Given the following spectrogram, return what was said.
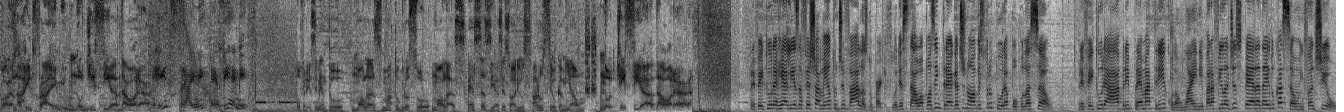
Agora na Hits Prime. Notícia da hora. Hits Prime FM. Oferecimento: Molas Mato Grosso. Molas, peças e acessórios para o seu caminhão. Notícia da hora. Prefeitura realiza fechamento de valas no Parque Florestal após entrega de nova estrutura à população. Prefeitura abre pré-matrícula online para fila de espera da educação infantil.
